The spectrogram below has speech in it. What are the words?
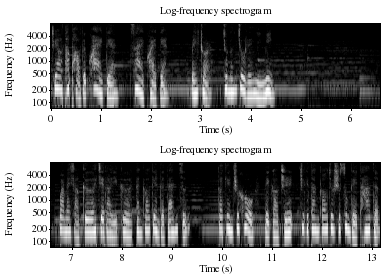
只要他跑得快点，再快点，没准儿就能救人一命。外卖小哥接到一个蛋糕店的单子，到店之后被告知这个蛋糕就是送给他的。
